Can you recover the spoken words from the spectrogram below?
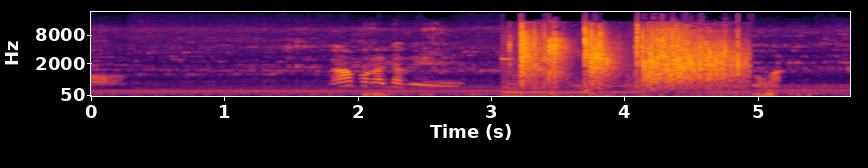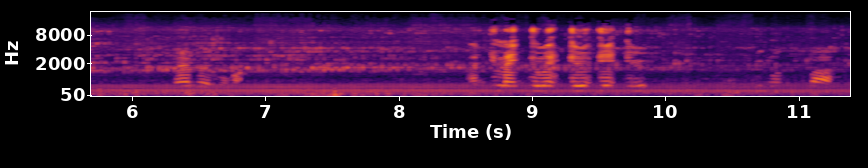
Oo. Napakalaki. Mukha. Kaya pa yung mukha. At imay, imay, imay, imay. Pingot pa. Ayun,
